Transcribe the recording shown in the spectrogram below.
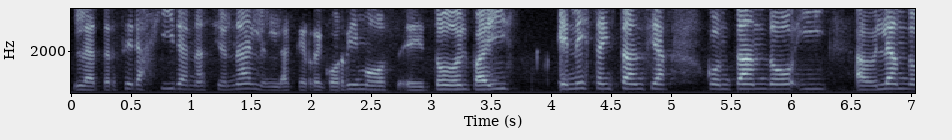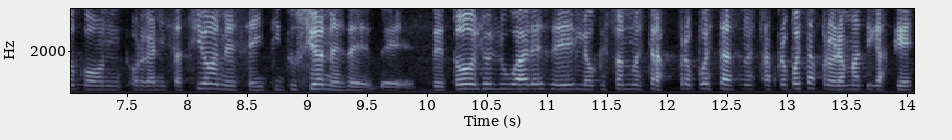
la tercera gira nacional en la que recorrimos eh, todo el país en esta instancia contando y hablando con organizaciones e instituciones de, de, todos los lugares de lo que son nuestras propuestas, nuestras propuestas programáticas que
